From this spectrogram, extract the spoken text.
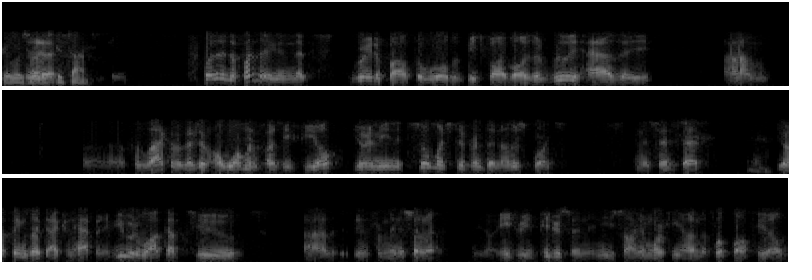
it was, uh, it was a good time. Well, the fun thing that's great about the world of beach volleyball is it really has a, um, uh, for lack of a better term, a warm and fuzzy feel. You know what I mean? It's so much different than other sports in the sense that you know things like that could happen. If you were to walk up to, uh, you know, from Minnesota, you know, Adrian Peterson, and you saw him working out on the football field,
